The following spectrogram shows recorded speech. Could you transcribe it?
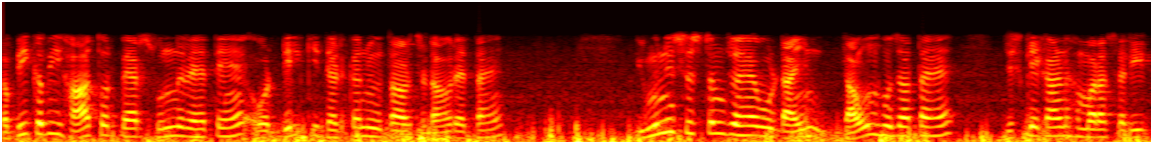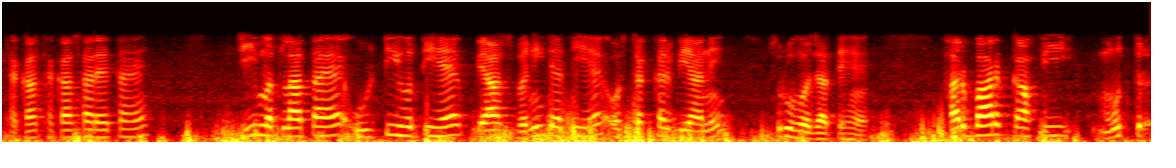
कभी कभी हाथ और पैर शून्य रहते हैं और दिल की धड़कन में उतार चढ़ाव रहता है। इम्यूनि सिस्टम जो है वो डाइन डाउन हो जाता है, जिसके कारण हमारा शरीर थका थका सा रहता है। जी मतलाता है, उल्टी होती है, प्यास बनी रहती है और चक्कर भी आने शुरू हो जाते हैं। हर बार काफ़ी मूत्र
